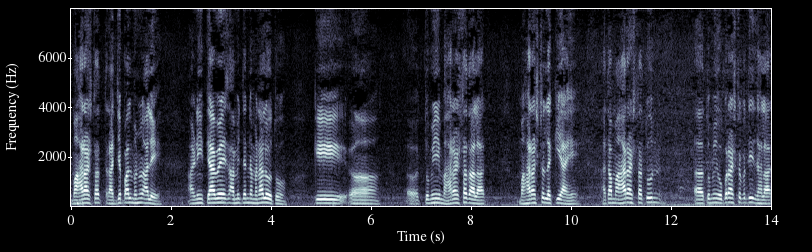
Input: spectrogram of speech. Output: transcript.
महाराष्ट्रात राज्यपाल म्हणून आले आणि त्यावेळेस आम्ही त्यांना म्हणालो होतो की तुम्ही महाराष्ट्रात आलात महाराष्ट्र लकी आहे. आता महाराष्ट्रातून तुम्ही उपराष्ट्रपती झालात.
